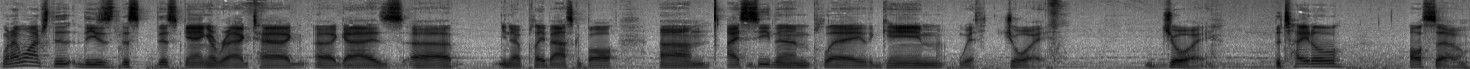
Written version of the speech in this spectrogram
When I watch the, these this this gang of ragtag uh, guys, uh, you know, play basketball, um, I see them play the game with joy. Joy. The title, also,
